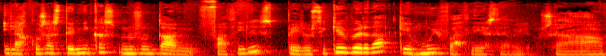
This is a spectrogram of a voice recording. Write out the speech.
y las cosas técnicas no son tan fáciles, pero sí que es verdad que es muy fácil de saber. O sea,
